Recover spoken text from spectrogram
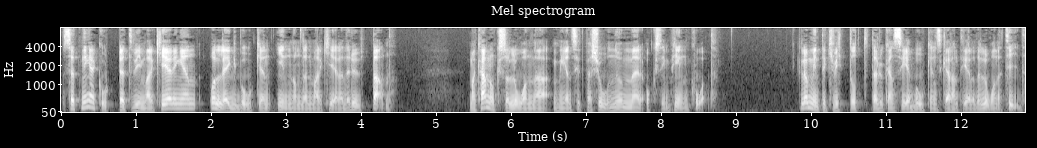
Sätt ner kortet vid markeringen och lägg boken inom den markerade rutan. Man kan också låna med sitt personnummer och sin PIN-kod. Glöm inte kvittot där du kan se bokens garanterade lånetid.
